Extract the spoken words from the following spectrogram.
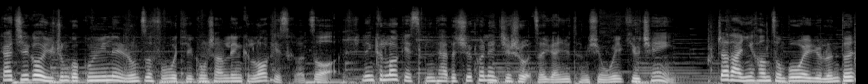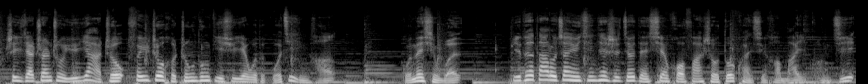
该机构与中国供应链融资服务提供商 LinkLogis 合作，LinkLogis 平台的区块链技术则源于腾讯 VQ Chain。渣打银行总部位于伦敦，是一家专注于亚洲、非洲和中东地区业务的国际银行。国内新闻，比特大陆将于今天十九点现货发售多款型号蚂蚁矿机。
